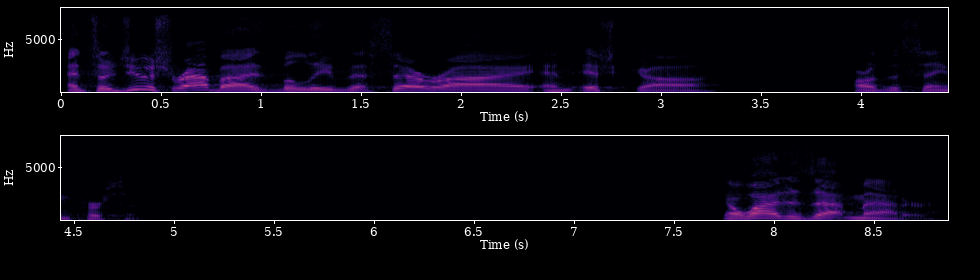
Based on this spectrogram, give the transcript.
And so Jewish rabbis believe that Sarai and Ishka are the same person. Now, why does that matter?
